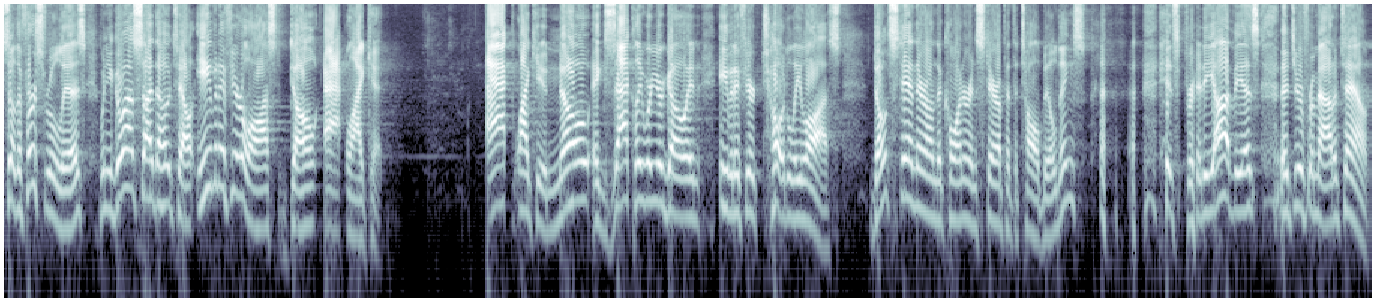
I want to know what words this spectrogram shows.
So the first rule is when you go outside the hotel, even if you're lost, don't act like it act like you know exactly where you're going, even if you're totally lost. Don't stand there on the corner and stare up at the tall buildings. it's pretty obvious that you're from out of town.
